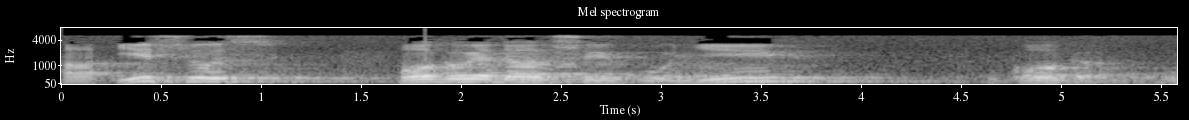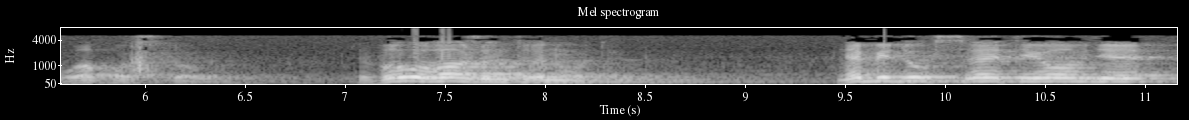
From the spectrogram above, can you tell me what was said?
A Isus, pogledavši u njih, u koga? U apostole. To je vrlo važan trenutak. Ne bi Duh Sveti ovdje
